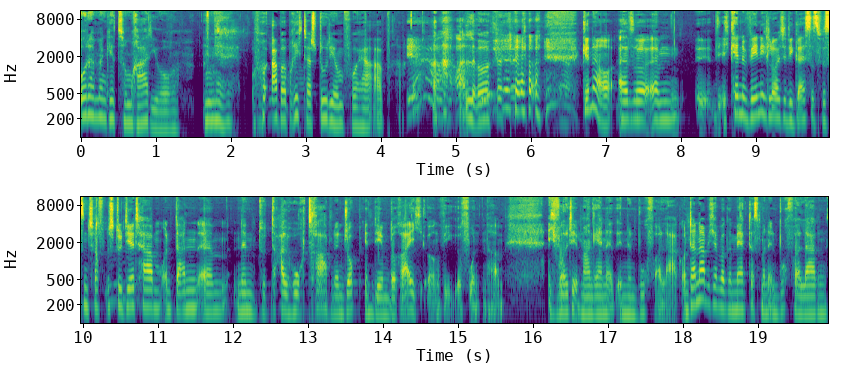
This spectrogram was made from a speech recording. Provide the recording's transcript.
Oder man geht zum Radio. Aber bricht das Studium vorher ab. Ja, hallo. genau, also ähm, ich kenne wenig Leute, die Geisteswissenschaften studiert haben und dann ähm, einen total hochtrabenden Job in dem Bereich irgendwie gefunden haben. Ich wollte immer gerne in den Buchverlag. Und dann habe ich aber gemerkt, dass man in Buchverlagen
